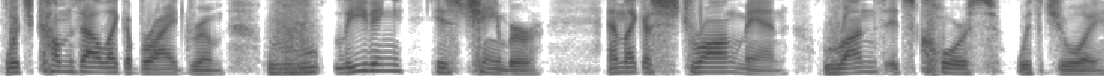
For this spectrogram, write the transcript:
which comes out like a bridegroom, leaving his chamber and like a strong man runs its course with joy.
